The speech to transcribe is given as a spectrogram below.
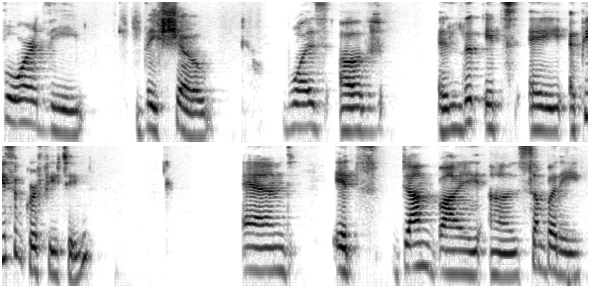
for the the show was of a, it's a, a piece of graffiti, and it's done by uh, somebody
